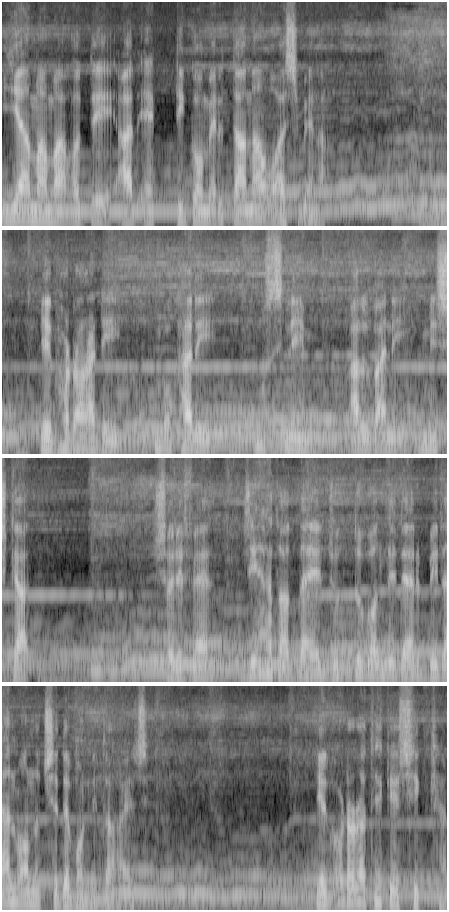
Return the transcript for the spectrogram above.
ইয়ামামা হতে আর একটি গমের দানাও আসবে না। এ ঘটনাটি বুখারি, মুসলিম, আলবানি মিসকাত শরীফের জিহাদ অধ্যায়ে যুদ্ধবন্দীদের বিধান অনুচ্ছেদে বর্ণিত হয়েছে। এ ঘটনা থেকে শিক্ষা,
